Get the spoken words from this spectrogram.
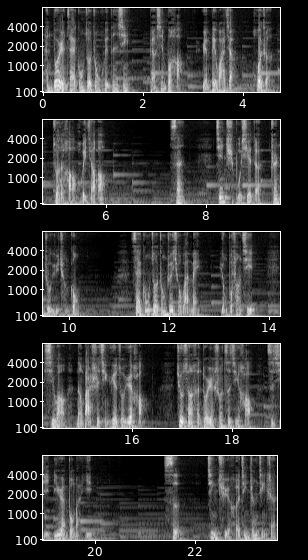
很多人在工作中会分心，表现不好，人被挖角，或者做得好会骄傲。三，坚持不懈地专注于成功，在工作中追求完美，永不放弃，希望能把事情越做越好，就算很多人说自己好，自己依然不满意。四，进取和竞争精神，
